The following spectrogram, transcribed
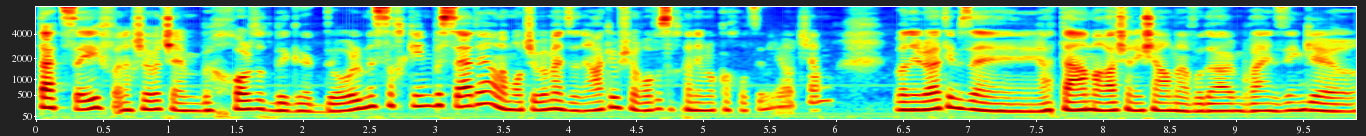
תת סעיף, אני חושבת שהם בכל זאת בגדול משחקים בסדר, למרות שבאמת זה נראה כאילו שרוב השחקנים לא כל כך רוצים להיות שם, ואני לא יודעת אם זה הטעם הרע שנשאר מעבודה עם בריין זינגר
